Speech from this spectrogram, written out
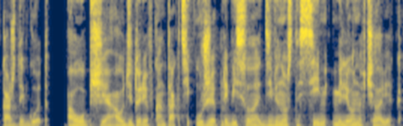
каждый год а общая аудитория ВКонтакте уже превысила 97 миллионов человек.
